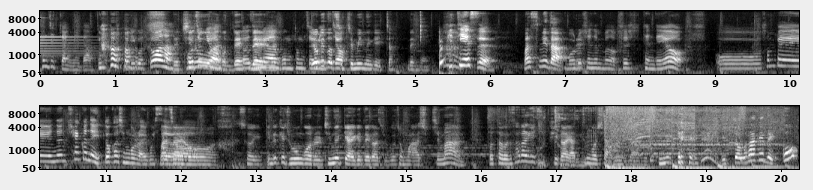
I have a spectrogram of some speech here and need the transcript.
편집장입니다. 그리고 또 하나 네, 더 중요한 건데. 더 네, 중요한 네. 공통점이 여기도 있죠. 재밌는 게 있죠. 네, 네. BTS 맞습니다. 모르시는 분 없으실 텐데요. 어, 선배는 최근에 입덕하신 걸로 알고 네, 있어요. 맞아요. 하, 저 이렇게 좋은 거를 뒤늦게 알게 돼가지고 정말 아쉽지만 그렇다고 해서 사랑의 깊이가 얕은 것이 아닙니다. 뒤늦게 입덕을 하게 됐고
